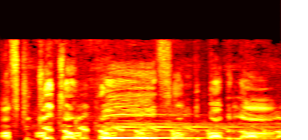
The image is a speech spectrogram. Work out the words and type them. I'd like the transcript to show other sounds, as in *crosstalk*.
Have to get away from the Babylon.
